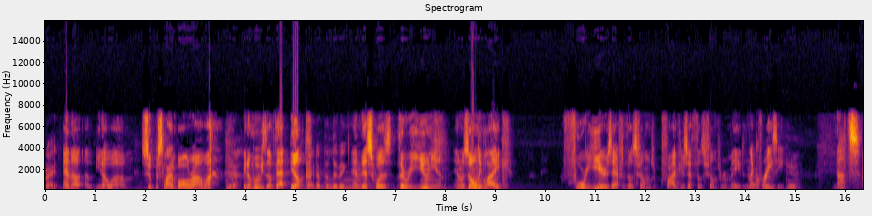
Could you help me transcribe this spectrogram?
Right. And uh, uh, you know, um, Super Slime Ballorama. Yeah. you know, movies of that ilk. Right, of the living. And this was the reunion, and it was only like four years after those films, five years after those films were made. Isn't that Right. crazy? Yeah. Nuts.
